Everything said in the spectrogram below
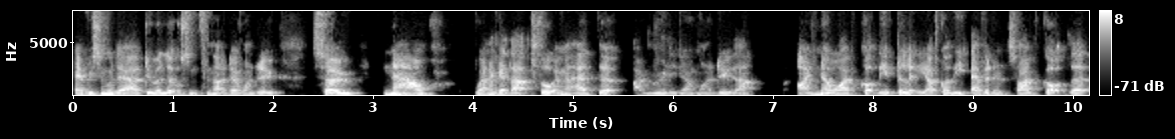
every single day. I do a little something that I don't want to do. So now, when I get that thought in my head that I really don't want to do that, I know I've got the ability, I've got the evidence, I've got the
